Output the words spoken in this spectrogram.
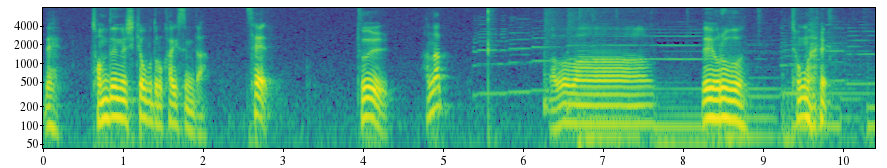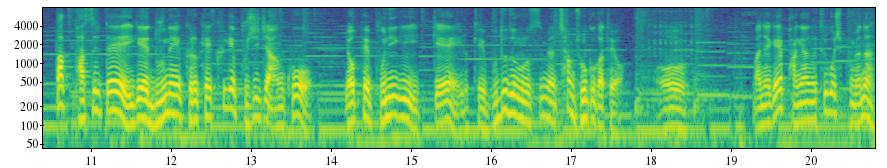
네 점등을 시켜보도록 하겠습니다. 셋, 둘, 하나. 빠바밤. 네, 여러분. 정말 딱 봤을 때 이게 눈에 그렇게 크게 부시지 않고 옆에 분위기 있게 이렇게 무드등으로 쓰면 참 좋을 것 같아요. 어 만약에 방향을 틀고 싶으면은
